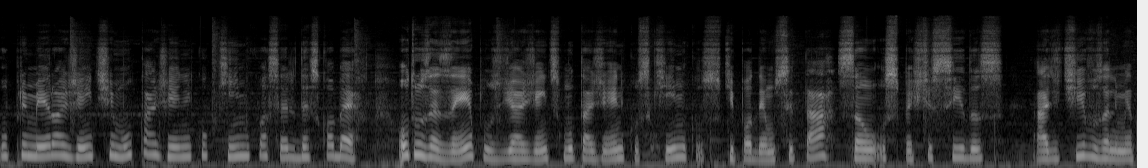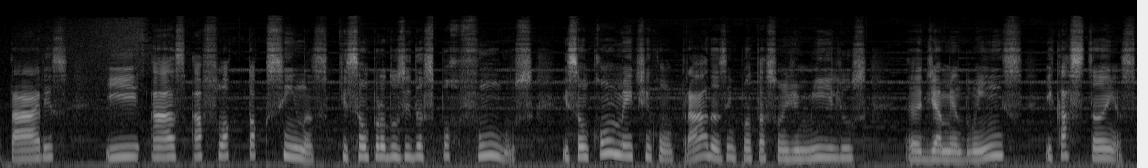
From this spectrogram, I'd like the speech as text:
o primeiro agente mutagênico químico a ser descoberto. Outros exemplos de agentes mutagênicos químicos que podemos citar são os pesticidas, aditivos alimentares e as aflotoxinas, que são produzidas por fungos e são comumente encontradas em plantações de milhos, eh, de amendoins e castanhas.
